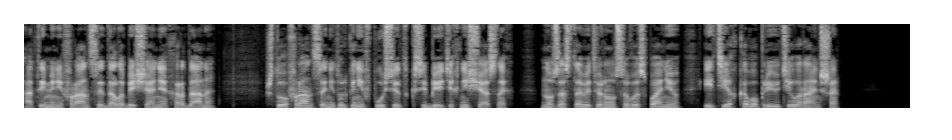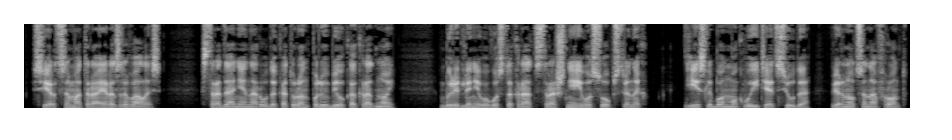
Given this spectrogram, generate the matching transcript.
от имени Франции дал обещание Хардана, что Франция не только не впустит к себе этих несчастных, но заставит вернуться в Испанию и тех, кого приютила раньше. Сердце Матраи разрывалось. Страдания народа, который он полюбил как родной, были для него в стократ страшнее его собственных. Если бы он мог выйти отсюда, вернуться на фронт.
